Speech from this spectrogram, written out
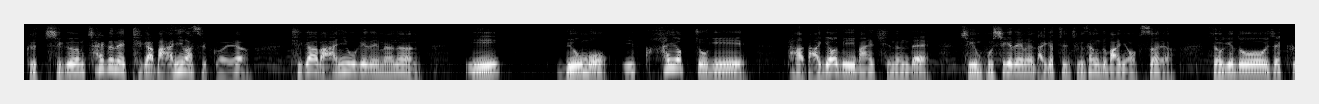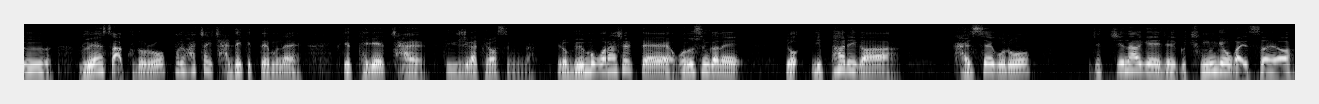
그리고 지금 최근에 비가 많이 왔을 거예요. 비가 많이 오게 되면은 이 묘목, 이 하엽 쪽이 다 낙엽이 많이 지는데 지금 보시게 되면 낙엽 지는 증상도 많이 없어요. 여기도 이제 그 루엔스 아쿠도로 뿌리 활착이 잘 됐기 때문에 이렇게 되게 잘 이렇게 유지가 되었습니다. 이런 묘목을 하실 때 어느 순간에 여- 이파리가 갈색으로 이제 진하게 이제 그 죽는 경우가 있어요.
